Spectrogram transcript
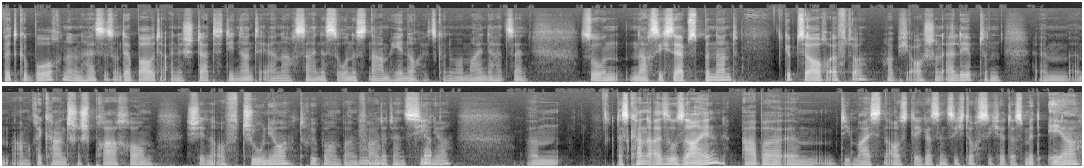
wird geboren und dann heißt es, und er baute eine Stadt, die nannte er nach seines Sohnes Namen Henoch. Jetzt könnte man meinen, er hat seinen Sohn nach sich selbst benannt. Gibt es ja auch öfter, habe ich auch schon erlebt. Und, ähm, Im amerikanischen Sprachraum steht oft Junior drüber und beim mhm. Vater dann Senior. Ja. Ähm, das kann also sein, aber ähm, die meisten Ausleger sind sich doch sicher, dass mit er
